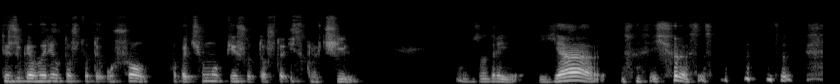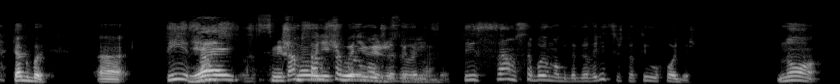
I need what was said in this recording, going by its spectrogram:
Ты же говорил то, что ты ушел, а почему пишут то, что исключили? Ну, Смотри, я еще раз, как бы э, ты Я сам, смешного сам ничего не мог вижу, договориться. Ты сам с собой мог договориться, что ты уходишь. Но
